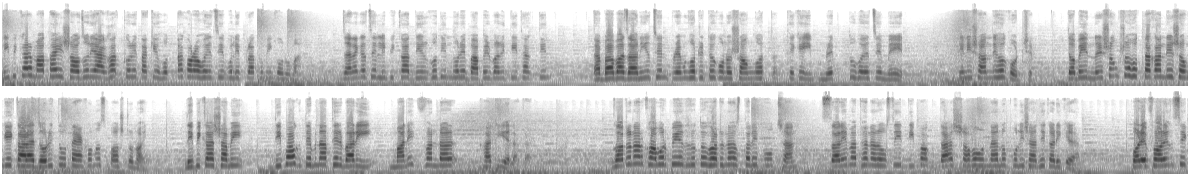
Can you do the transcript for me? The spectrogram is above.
লিপিকার মাথায় সজোরে আঘাত করে তাকে হত্যা করা হয়েছে বলে প্রাথমিক অনুমান। জানা গেছে, লিপিকা দীর্ঘদিন ধরে বাপের বাড়িতেই থাকতেন। তার বাবা জানিয়েছেন প্রেম ঘটিত কোনো সংঘাত থেকেই মৃত্যু হয়েছে মেয়ের। তিনি সন্দেহ করছেন। তবে নৃশংস হত্যাকাণ্ডের সঙ্গে কারা জড়িত তা এখনও স্পষ্ট নয়। লিপিকার স্বামী, দীপক দেবনাথের বাড়ি মানিক ভান্ডার ঘাটি এলাকায় ঘটনার খবর পেয়ে দ্রুত ঘটনাস্থলে পৌঁছান সালেমা থানার ওসি দীপক দাস সহ অন্যান্য পুলিশ আধিকারিকেরা। পরে ফরেনসিক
